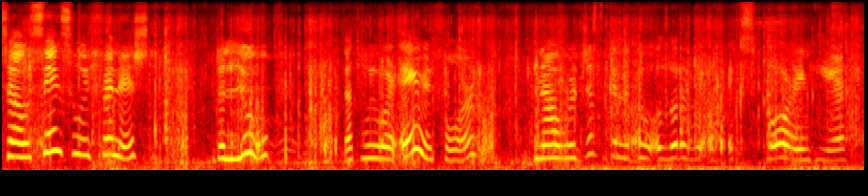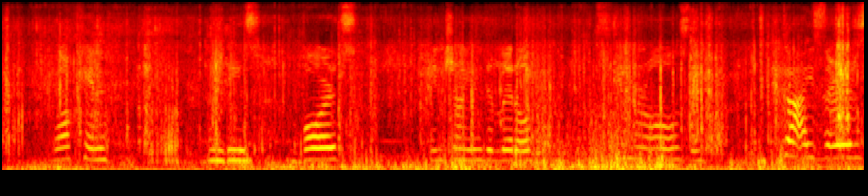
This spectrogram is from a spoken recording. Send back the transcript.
So since we finished the loop that we were aiming for, now we're just gonna do a little bit of exploring here, walking on these boards, enjoying the little fumaroles and geysers.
